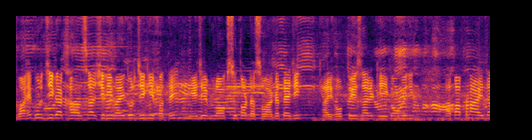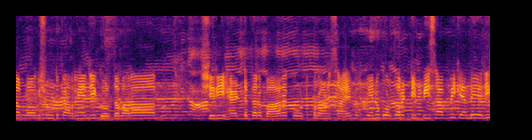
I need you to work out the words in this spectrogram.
ਵਾਹਿਗੁਰੂ ਜੀ ਕਾ ਖਾਲਸਾ, ਸ੍ਰੀ ਵਾਹਿਗੁਰੂ ਜੀ ਕੀ ਫਤਿਹ। ਏਜੇ ਵਲੌਗਸ 'ਚ ਤੁਹਾਡਾ ਸਵਾਗਤ ਹੈ ਜੀ। ਆਈ ਹੋਪ ਤੁਸੀਂ ਸਾਰੇ ਠੀਕ ਹੋਵੋਗੇ ਜੀ। ਆਪਾਂ ਆਪਣਾ ਅੱਜ ਦਾ ਵਲੌਗ ਸ਼ੂਟ ਕਰ ਰਹੇ ਹਾਂ ਜੀ ਗੁਰਦੁਆਰਾ ਸ੍ਰੀ ਹੈੱਡ ਦਰਬਾਰ ਕੋਟ ਪੁਰਾਣ ਸਾਹਿਬ। ਇਹਨੂੰ ਗੁਰਦੁਆਰਾ ਟਿੱਬੀ ਸਾਹਿਬ ਵੀ ਕਹਿੰਦੇ ਆ ਜੀ।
